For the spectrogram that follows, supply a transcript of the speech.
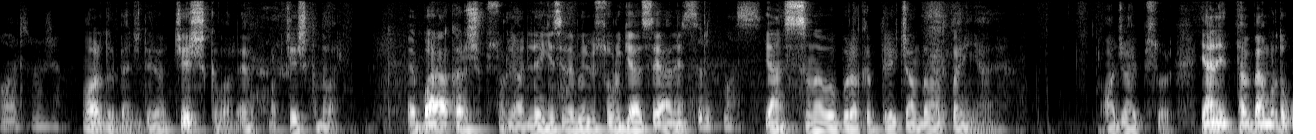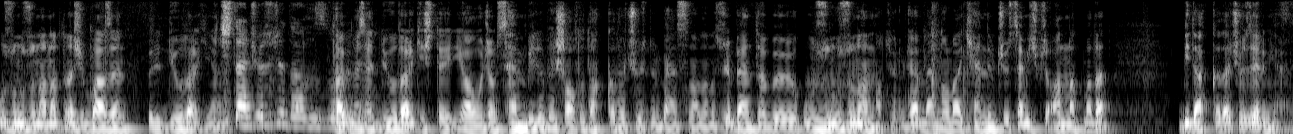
Vardır hocam. Vardır bence de ya. C şıkkı var. Evet bak C şıkkında var. E, bayağı karışık bir soru yani. LGS'de böyle bir soru gelse yani Sırıtmaz. yani sınavı bırakıp direkt camdan atlayın yani. Acayip bir soru. Yani tabii ben burada uzun uzun anlattım da şimdi bazen böyle diyorlar ki yani. İçten çözünce daha hızlı Tabii oluyor. mesela diyorlar ki işte ya hocam sen bile 5-6 dakikada çözdün ben sınavda nasıl çözeceğim. Ben tabii böyle uzun uzun anlatıyorum. Canım. Ben normal kendim çözsem hiçbir şey anlatmadan bir dakikada çözerim yani.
